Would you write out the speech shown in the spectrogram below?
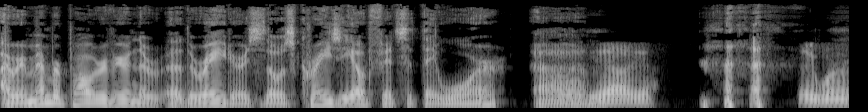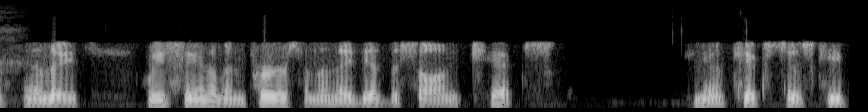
I remember Paul Revere and the uh, the Raiders, those crazy outfits that they wore. Oh, Um, yeah, yeah. they were, and they we seen them in person, and they did the song "Kicks." You know, "Kicks" just keep.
